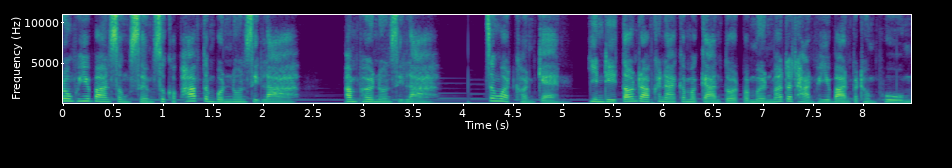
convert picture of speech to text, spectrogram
โรงพยาบาลส่งเสริมสุขภาพตำบลโนนศิลา อำเภอโนนศิลา จังหวัดขอนแก่น ยินดีต้อนรับคณะกรรมการตรวจประเมินมาตรฐานพยาบาลปฐมภูมิ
